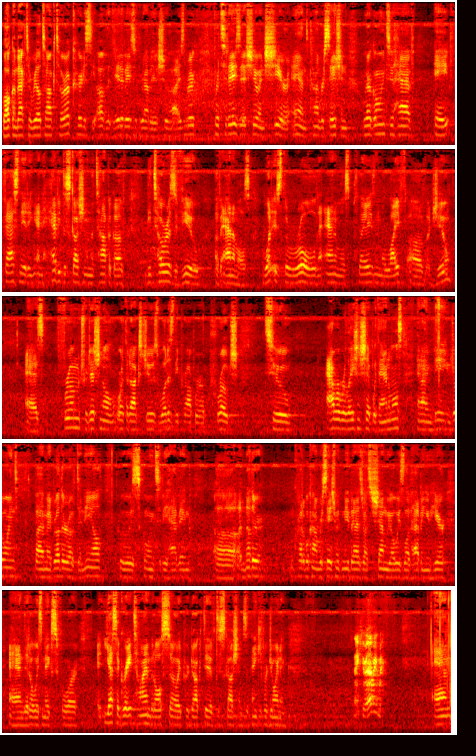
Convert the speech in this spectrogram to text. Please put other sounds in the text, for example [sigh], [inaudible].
Welcome back to Real Talk Torah, courtesy of the Daf Beis with Rabbi Yeshua Eisenberg. For today's issue and shiur and conversation, we are going to have a fascinating and heavy discussion on the topic of the Torah's view of animals. What is the role that animals play in the life of a Jew? As from traditional Orthodox Jews, what is the proper approach to our relationship with animals? And I'm being joined by my brother of Daniel, who is going to be having uh, another incredible conversation with me. Be'ezras Hashem, we always love having you here, and it always makes for, yes, a great time, but also a productive discussion. So thank you for joining. Thank you for having me. And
